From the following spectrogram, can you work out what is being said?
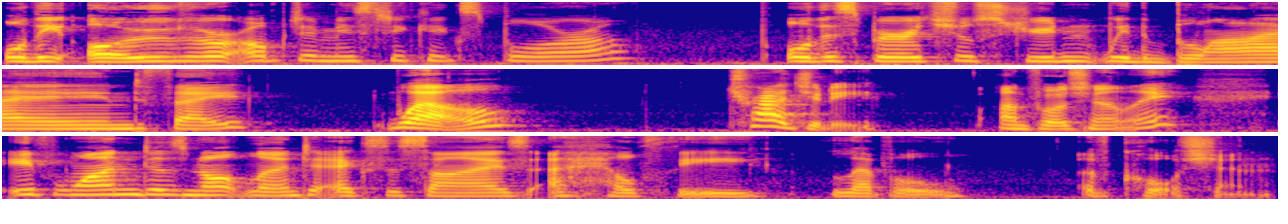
Or the over optimistic explorer? Or the spiritual student with blind faith? Well, tragedy, unfortunately, if one does not learn to exercise a healthy level of caution.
